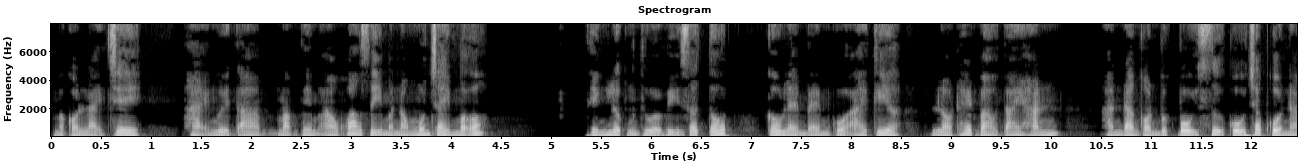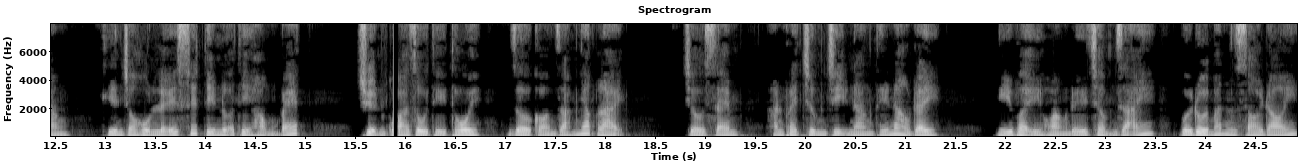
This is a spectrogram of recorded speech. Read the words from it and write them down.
mà còn lại chê. Hại người ta mặc thêm áo khoác gì mà nóng muốn chảy mỡ. Thính lực thừa vĩ rất tốt, Câu lèm bèm của ai kia Lọt hết vào tai hắn. Hắn đang còn bực bội sự cố chấp của nàng, Khiến cho hôn lễ suýt tí nữa thì hỏng bét. Chuyện qua rồi thì thôi, Giờ còn dám nhắc lại. Chờ xem, hắn phải trừng trị nàng thế nào đây? Nghĩ vậy hoàng đế chậm rãi, Với đôi mắt sói đói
